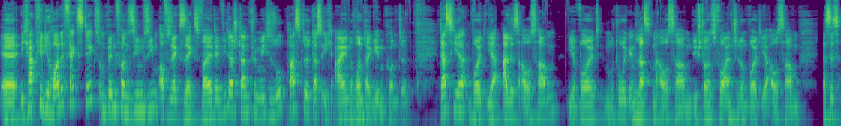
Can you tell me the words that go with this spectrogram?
Äh, ich habe hier die Hall Effect Sticks und bin von 7.7 auf 6.6, weil der Widerstand für mich so passte, dass ich einen runtergehen konnte. Das hier wollt ihr alles aushaben. Ihr wollt Motorikentlasten aushaben, die Steuerungsvoreinstellung wollt ihr aushaben. Das ist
